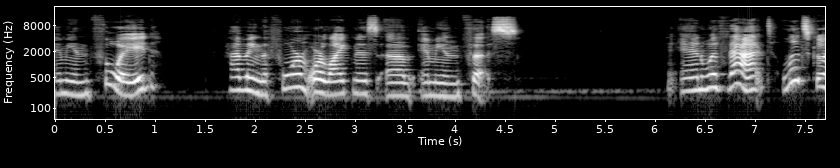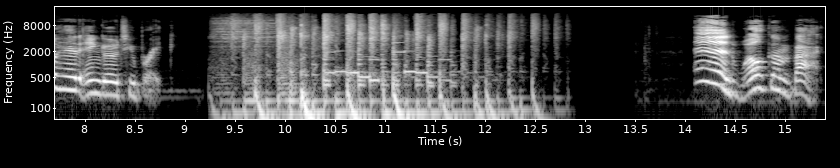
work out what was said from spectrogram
amianthoid having the form or likeness of amianthus. And with that, let's go ahead and go to break. And welcome back.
